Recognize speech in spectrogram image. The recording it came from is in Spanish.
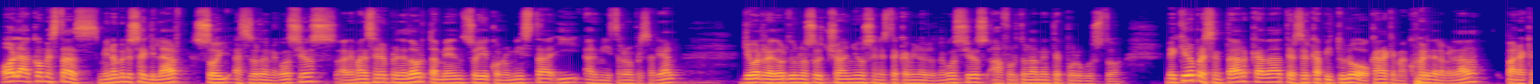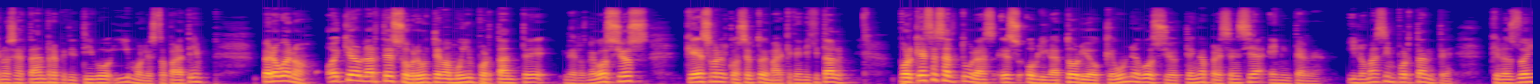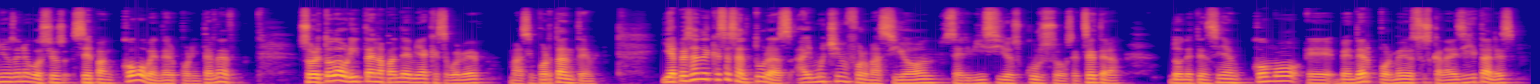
Hola, ¿cómo estás? Mi nombre es Luis Aguilar, soy asesor de negocios. Además de ser emprendedor, también soy economista y administrador empresarial. Llevo alrededor de unos 8 años en este camino de los negocios, afortunadamente por gusto. Me quiero presentar cada tercer capítulo o cada que me acuerde, la verdad, para que no sea tan repetitivo y molesto para ti. Pero bueno, hoy quiero hablarte sobre un tema muy importante de los negocios, que es sobre el concepto de marketing digital. Porque a estas alturas es obligatorio que un negocio tenga presencia en Internet y lo más importante, que los dueños de negocios sepan cómo vender por Internet. Sobre todo ahorita en la pandemia que se vuelve más importante. Y a pesar de que a estas alturas hay mucha información, servicios, cursos, etcétera, donde te enseñan cómo eh, vender por medio de estos canales digitales,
